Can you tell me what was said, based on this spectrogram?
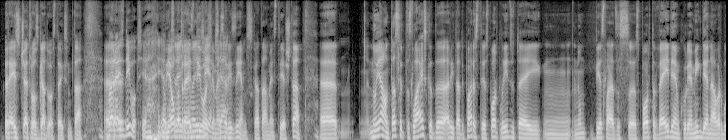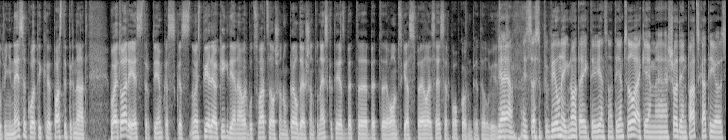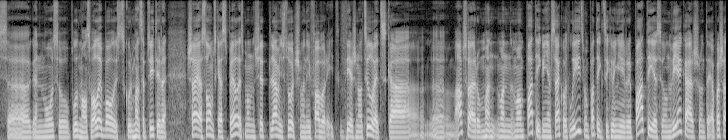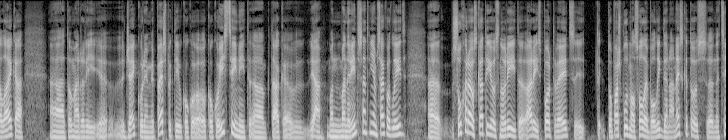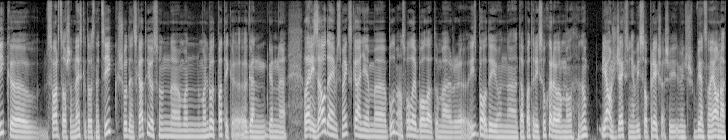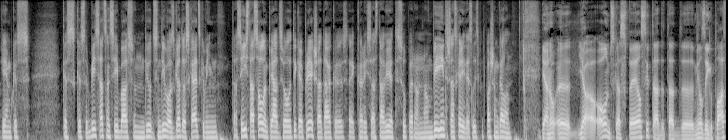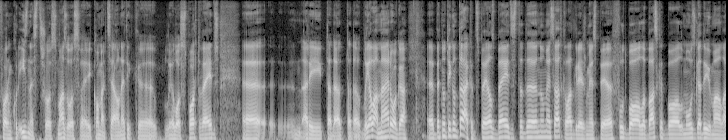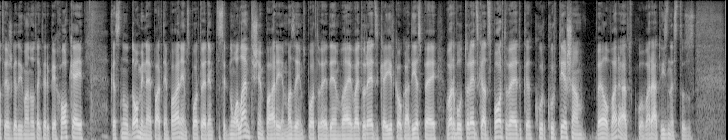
reizes četros gados, teiksim tā. Vai reizes divos, jā. jā nu, jau pat reizes divos, ziemas, jo mēs jā. arī ziemas skatāmies tieši tā. Nu, jā, un tas ir tas laiks, kad uh, arī tādi parastie sporta līdzjutēji mm, nu, pieslēdzas uh, sporta veidiem, kuriem ikdienā varbūt viņi nesako tik pastiprināti. Vai tu arī esi starp tiem, kas, kas nu, es pieļauju, ka ikdienā varbūt svarcelšanu un peldēšanu tu neskaties, bet, bet Olimpiskajās spēlēs es ar popkornu pie televīzijas? Jā, jā, es esmu pilnīgi noteikti viens no tiem cilvēkiem. Šodien pats skatījos gan mūsu pludmales volejbolistus, kur man starp citu ir šajās Olimpiskajās spēlēs, man šķiet, Pļaviņš Točs man ir favorīti. Tieši no cilvēciskā apsvērumu man, man, man patīk viņiem sekot līdzi, man patīk, cik viņi ir patiesi un vienkārši un tajā pašā laikā. Uh, tomēr arī uh, džeki, kuriem ir perspektīva kaut ko, kaut ko izcīnīt. Uh, tā kā jā, man, man ir interesanti viņiem sekot līdzi. Uh, Suharau skatījos no rīta, arī sporta veids to pašu pludmales volejbolu ikdienā neskatos, eh, necik, eh, svārcelšanu neskatos necik. Šodien skatījos, un eh, man, man ļoti patika. Gan, gan, lai arī zaudējums meksikāņiem pludmales volejbolā tomēr izbaudīju, un tāpat arī Suharevam, nu, jauns džeks viņam visu priekšā. Viņš viens no jaunākajiem, kas kas, kas ir bijis sacensībās, un 22 gados skaidrs, ka viņi tās īstās olimpiādas vēl ir tikai priekšā, tā ka, teiktu, ka arī sastāvvieta super, un, un bija interesanti skatīties līdz pat pašam galam. Jā, nu, e, ja Olimpiskās spēles ir tāda, tāda e, milzīga platforma, kur iznest šos mazos vai komerciāli netik e, lielos sporta veidus, arī tādā, tādā lielā mērogā. Bet, nu, tik un tā, kad spēles beidzas, tad nu, mēs atkal atgriežamies pie futbola, basketbola, mūsu gadījumā, latviešu gadījumā noteikti arī pie hokeja kas nu, dominē pār tiem pāriem sporta veidiem. Tas ir nolemti šiem pāriem mazajiem sporta veidiem, vai, vai tu redzi, ka ir kaut kāda iespēja, varbūt tu redzi kādu sporta veidu, ka, kur, kur tiešām vēl varētu, ko varētu iznest uz,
